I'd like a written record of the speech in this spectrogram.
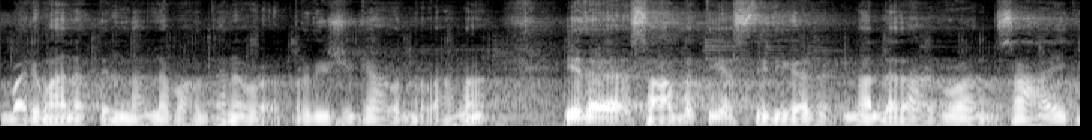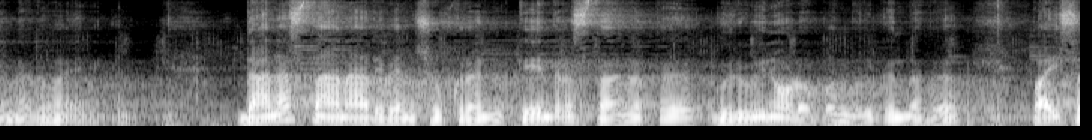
വരുമാനത്തിൽ നല്ല വർധനവ് പ്രതീക്ഷിക്കാവുന്നതാണ്. ഇത് സാമ്പത്തിക സ്ഥിതികൾ നല്ലതാകുവാൻ സഹായിക്കുന്നതുമായിരിക്കും. ധനസ്ഥാനാധിപൻ ശുക്രൻ കേന്ദ്രസ്ഥാനത്ത് ഗുരുവിനോടൊപ്പം നിൽക്കുന്നത് പൈസ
